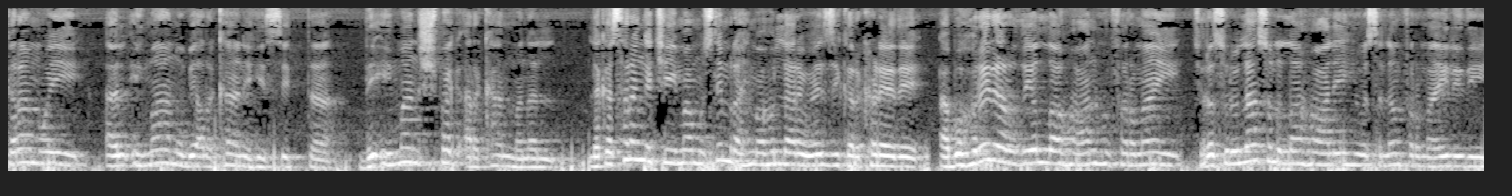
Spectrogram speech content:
کرام وایي الایمان بارکانه السته. ته د ایمان شپږ ارکان منل لکه څرنګه چې امام مسلم رحمه الله روایت ذکر کړی دی ابو هريره رضی الله عنه فرمایي چې رسول الله صلی الله علیه وسلم فرمایلی دی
